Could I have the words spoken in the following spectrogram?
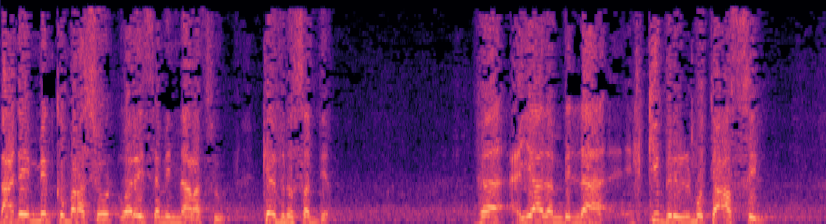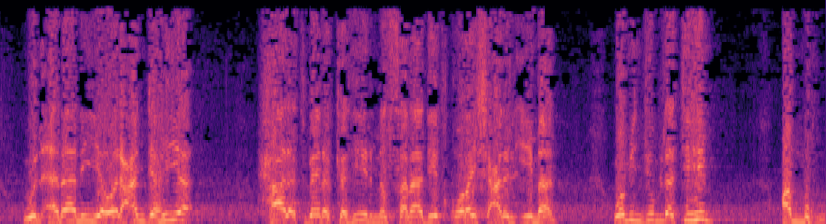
بعدين منكم رسول وليس منا رسول. كيف نصدق؟ فعياذا بالله الكبر المتعصب والأنانية والعنجهية حالت بين كثير من صناديد قريش على الإيمان ومن جملتهم عمه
